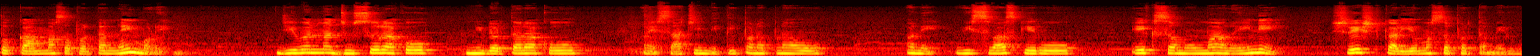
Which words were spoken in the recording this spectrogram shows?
તો કામમાં સફળતા નહીં મળે. જીવનમાં જુસ્સો રાખો, નિડરતા રાખો અને સાચી નીતિ પણ અપનાવો અને વિશ્વાસ કેળવો. એક સમૂહમાં રહીને શ્રેષ્ઠ કાર્યમાં સફળતા મેળવો.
